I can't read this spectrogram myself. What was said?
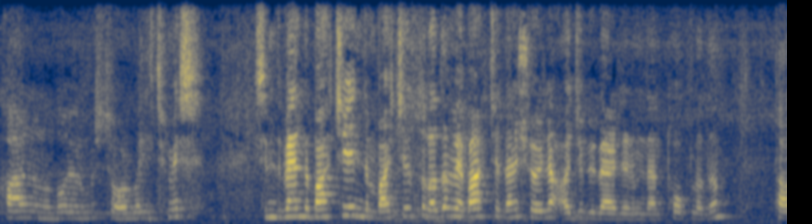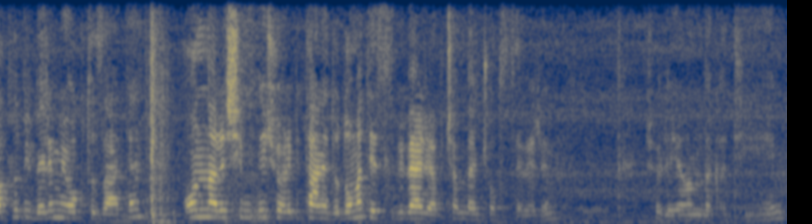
karnını doyurmuş çorba içmiş. Şimdi ben de bahçeye indim. Bahçeye suladım ve bahçeden şöyle acı biberlerimden topladım. Tatlı biberim yoktu zaten. Onları şimdi şöyle bir tane de domatesli biber yapacağım. Ben çok severim. Şöyle yağını da katayım.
